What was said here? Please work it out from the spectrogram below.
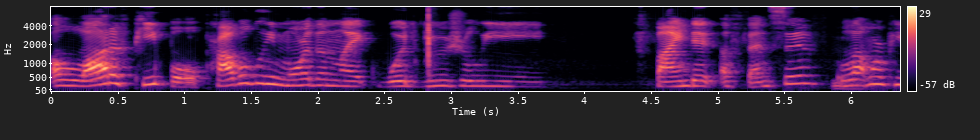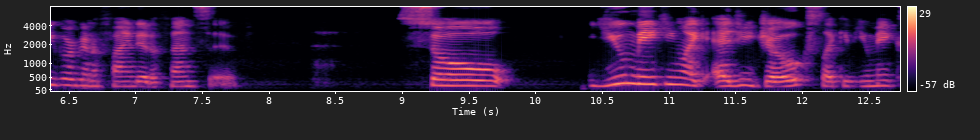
a lot of people probably more than like would usually find it offensive a lot more people are going to find it offensive. So you making like edgy jokes like if you make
